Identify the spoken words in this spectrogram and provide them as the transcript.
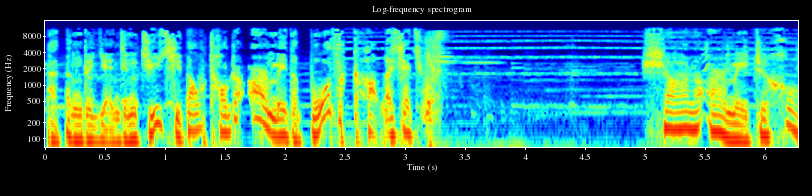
他瞪着眼睛，举起刀，朝着二妹的脖子砍了下去。杀了二妹之后，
